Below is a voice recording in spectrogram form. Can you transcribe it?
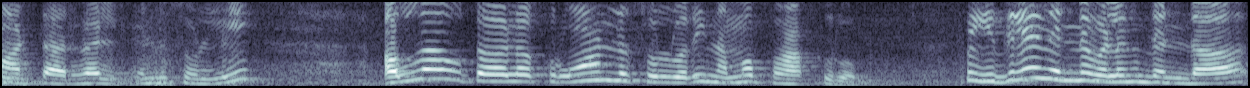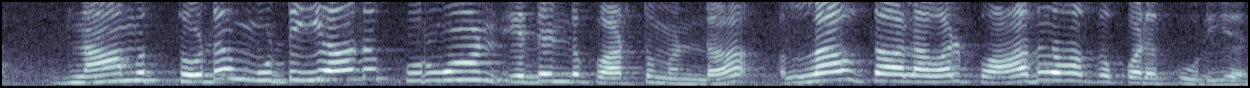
மாட்டார்கள் என்று சொல்லி அல்லாஹ் தாலா குர்ஆன்ல சொல்வதை நம்ம பார்க்கிறோம். இப்போ இதுல என்ன விளங்குதுண்டா? நாம தொட முடியாத குர்வான் எதென்று பார்த்தோம்ண்டா அல்லாஹ் தாலாவால் பாதுகாக்கப்படக்கூடிய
